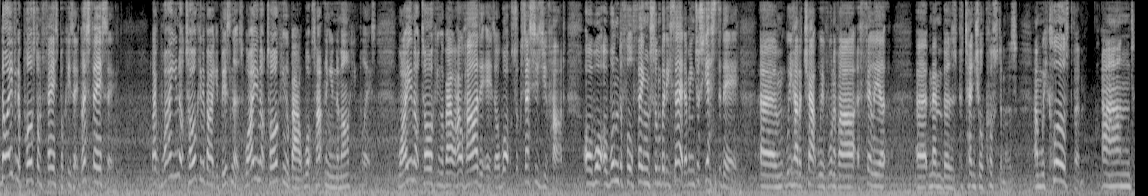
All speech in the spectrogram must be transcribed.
not even a post on facebook is it? Let's face it like why are you not talking about your business why are you not talking about what's happening in the marketplace why are you not talking about how hard it is or what successes you've had or what a wonderful thing somebody said? I mean, just yesterday, um, we had a chat with one of our affiliate uh, members, potential customers, and we closed them. And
